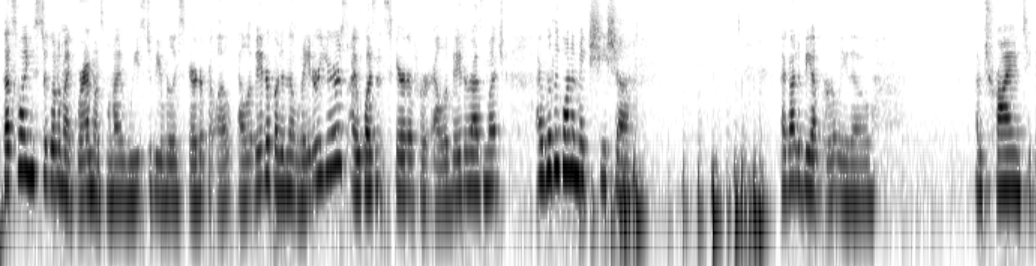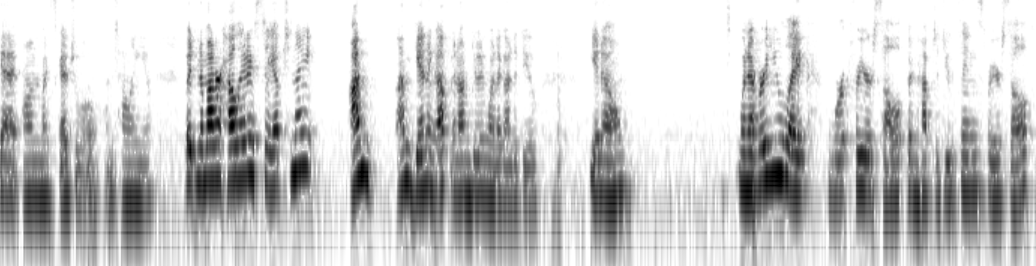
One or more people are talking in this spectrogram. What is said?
That's why I used to go to my grandma's when I used to be really scared of her elevator. But in the later years, I wasn't scared of her elevator as much. I really want to make shisha. I got to be up early though. I'm trying to get on my schedule. I'm telling you. But no matter how late I stay up tonight, I'm I'm getting up and I'm doing what I got to do. You know, whenever you like work for yourself and have to do things for yourself,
